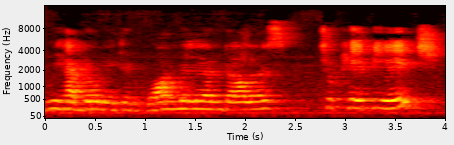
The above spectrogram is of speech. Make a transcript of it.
We have donated $1 million to KPH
